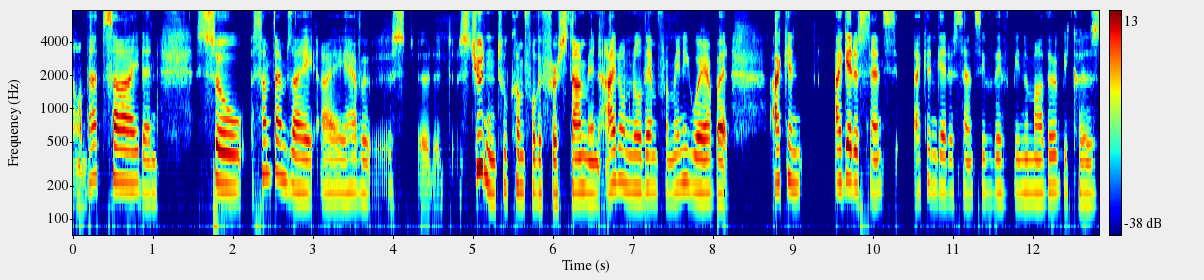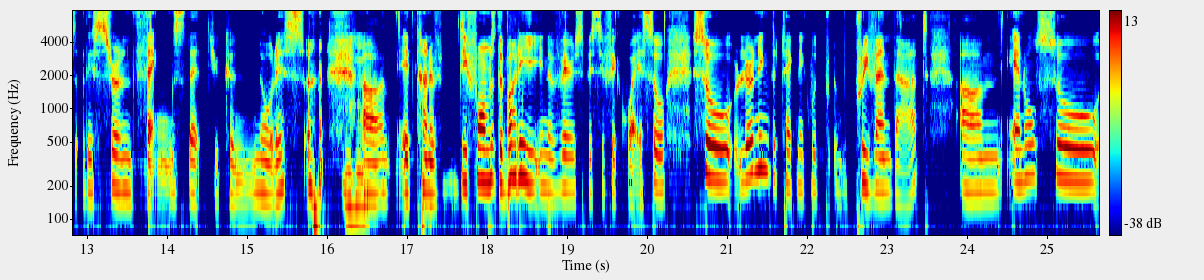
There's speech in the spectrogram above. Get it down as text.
on that side, and so sometimes I I have a, a student who come for the first time and I don't know them from anywhere, but I can I get a sense I can get a sense if they've been a mother because there's certain things that you can notice. mm-hmm. uh, it kind of deforms the body in a very specific way. So so learning the technique would pre- prevent that, um, and also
